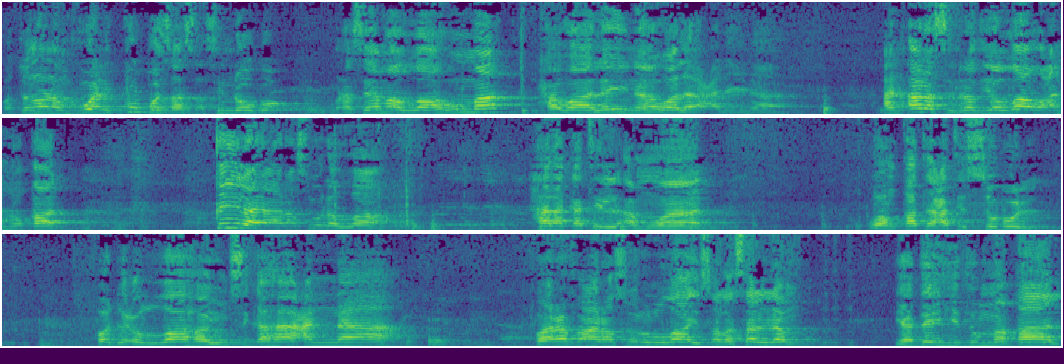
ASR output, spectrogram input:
watunaona mvua ni kubwa sasa si ndogo unasema Allahumma hawalaina wala alaina an Anas radhiyallahu anhu qala qila ya rasul Allah halakatil amwal وانقطعت السبل فادعوا الله يمسكها عنا. فرفع رسول الله صلى الله عليه وسلم يديه ثم قال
